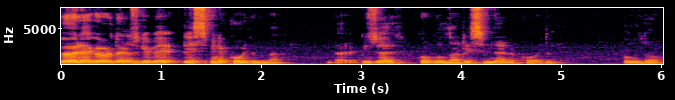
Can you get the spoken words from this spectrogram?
Böyle gördüğünüz gibi resmini koydum ben. Böyle güzel Google'dan resimlerini koydum. Buldum.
